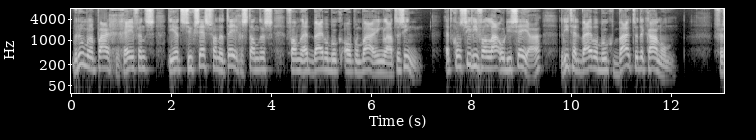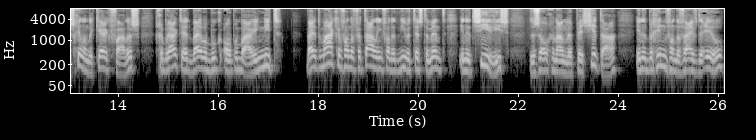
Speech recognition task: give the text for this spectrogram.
We noemen een paar gegevens die het succes van de tegenstanders van het Bijbelboek Openbaring laten zien. Het concilie van Laodicea liet het Bijbelboek buiten de kanon. Verschillende kerkvaders gebruikten het Bijbelboek Openbaring niet. Bij het maken van de vertaling van het Nieuwe Testament in het Syrisch, de zogenaamde Peshitta, in het begin van de vijfde eeuw,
